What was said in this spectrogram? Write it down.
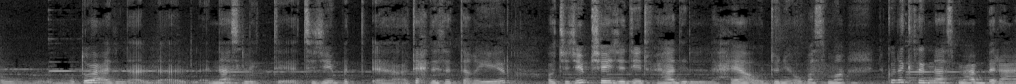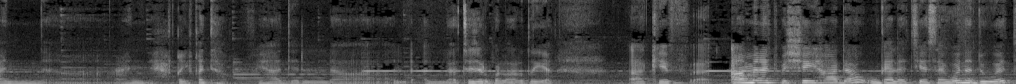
وموضوع ال ال الناس اللي تجيب تحدث التغيير أو تجيب شيء جديد في هذه الحياة أو الدنيا وبصمة تكون أكثر ناس معبرة عن عن حقيقتها في هذه التجربة الأرضية. كيف آمنت بالشيء هذا وقالت يس do it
